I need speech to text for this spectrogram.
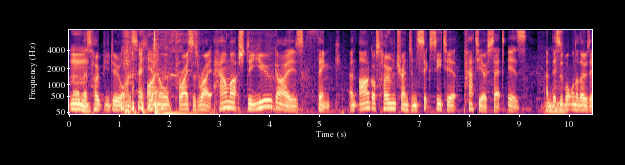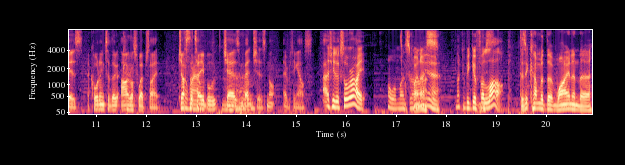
Uh, Mm. let's hope you do on this Yeah. final Price is Right. How much do you guys think an Argos Home Trenton six-seater patio set is? And this is what one of those is, according to the Argos website. Just Oh, the wow. table, chairs, and benches, not everything else. Actually, looks all right. Oh, well, mine's That's quite nice. Yeah. That could be good for LARP. Does it come with the wine and the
